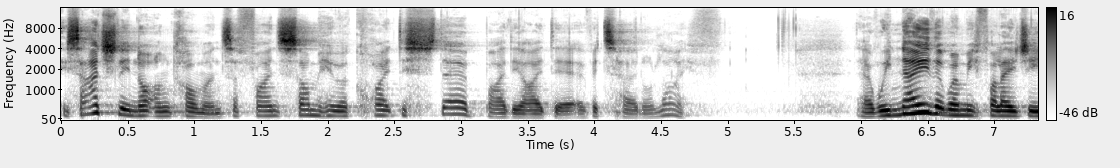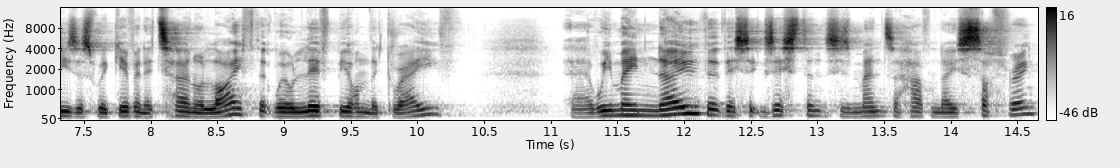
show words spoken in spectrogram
It's actually not uncommon to find some who are quite disturbed by the idea of eternal life. Uh, we know that when we follow Jesus, we're given eternal life, that we'll live beyond the grave. Uh, we may know that this existence is meant to have no suffering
